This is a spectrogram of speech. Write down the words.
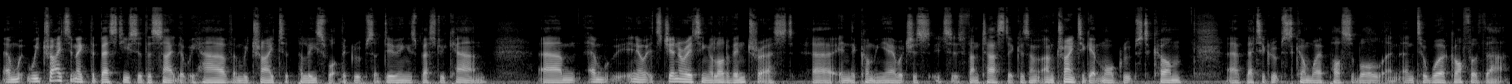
And we, we, try to make the best use of the site that we have, and we try to police what the groups are doing as best we can. Um, and you know it's generating a lot of interest uh, in the coming year, which is it's, it's fantastic because I'm, I'm, trying to get more groups to come, uh, better groups to come where possible, and, and, to work off of that.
